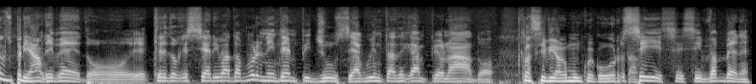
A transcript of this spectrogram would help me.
Eh, Speriamo. Ripeto, eh, credo che sia arrivata pure nei tempi giusti, la quinta di campionato. Classifica comunque corta. Sì, sì, sì, va bene.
